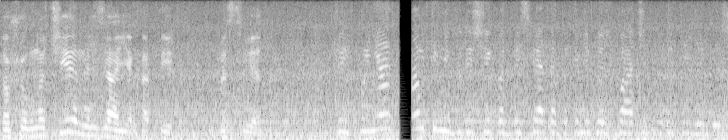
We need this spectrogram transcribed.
То що вночі не можна їхати без світу. Ти понятно, там ти не будеш їхати без свята, бо ти не будеш бачити, куди ти їдеш.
